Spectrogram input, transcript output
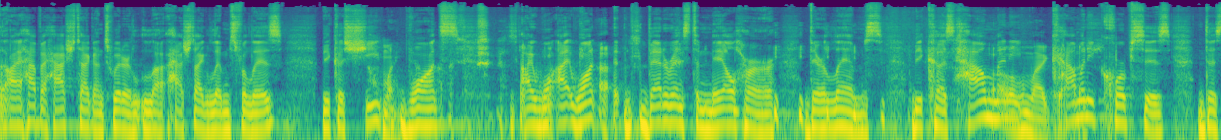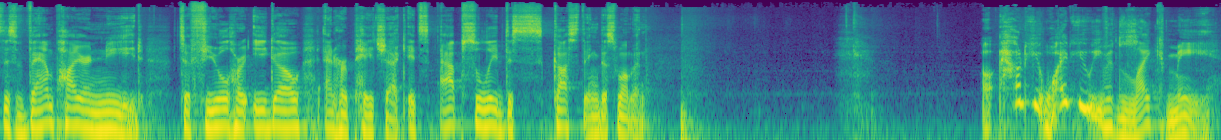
i have a hashtag on twitter hashtag limbs for liz because she oh wants i want i want veterans to mail her their limbs because how many oh how many corpses does this vampire need to fuel her ego and her paycheck? It's absolutely disgusting this woman Oh, Uh, how do you? Why do you even like me?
